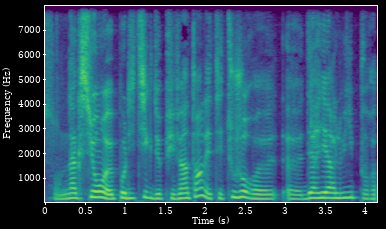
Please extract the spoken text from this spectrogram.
son action euh, politique depuis 20 ans. Elle était toujours derrière lui pour,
